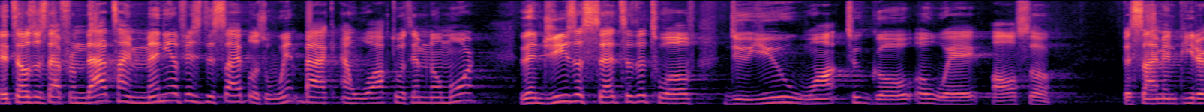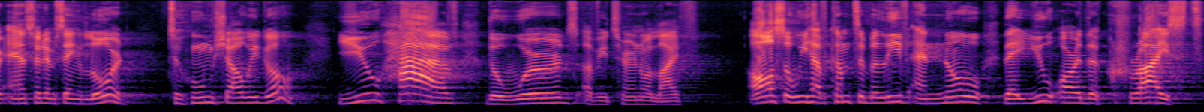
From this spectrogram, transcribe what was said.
it tells us that from that time many of his disciples went back and walked with him no more. Then Jesus said to the twelve, Do you want to go away also? But Simon Peter answered him, saying, Lord, to whom shall we go? You have the words of eternal life. Also, we have come to believe and know that you are the Christ,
